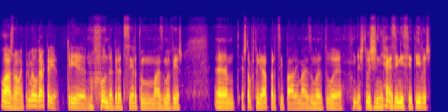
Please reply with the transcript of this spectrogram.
Olá, João. Em primeiro lugar, queria, queria no fundo, agradecer-te mais uma vez esta oportunidade de participar em mais uma tua, das tuas geniais iniciativas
